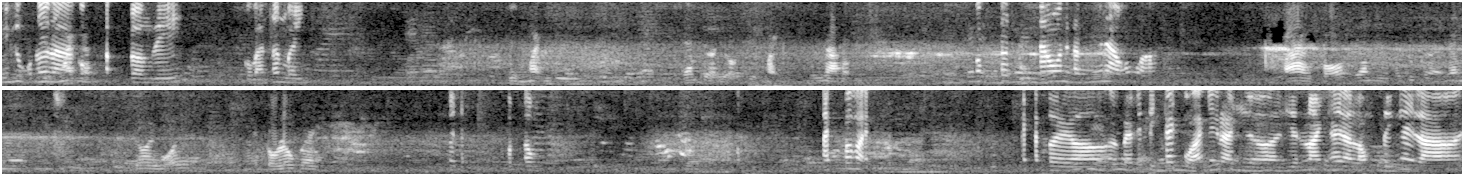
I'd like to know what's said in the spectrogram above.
ví dụ như là có tập trường gì? Của bản thân mình. Điểm mạnh thì em chưa hiểu điểm mạnh như nào. Có thân thể nào là như nào không ạ? À có em nói chung là em chơi mỗi cầu lông này không anh có phải anh là về ờ, về cái tính cách của anh như là hi- hiền lành hay là nóng tính hay là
